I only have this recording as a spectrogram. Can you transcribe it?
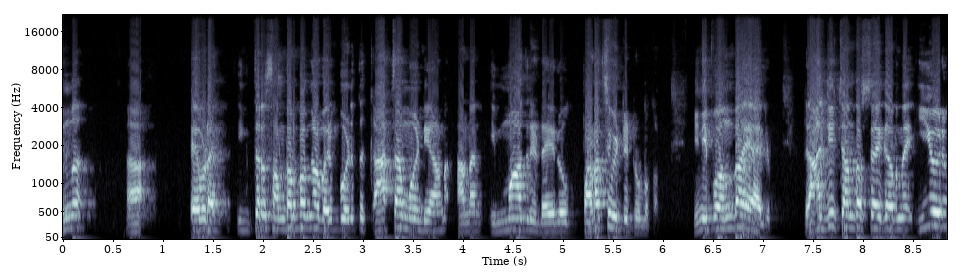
എന്ന് എവിടെ? ഇത്തരം സന്ദർഭങ്ങൾ വരുമ്പോൾ എടുത്ത് കാച്ചാൻ വേണ്ടിയാണ് അണ്ണൻ ഇമാതിരി ഡയലോഗ് പടച്ചു വിട്ടിട്ടുള്ളത്. ഇനിയിപ്പോ എന്തായാലും രാജീവ് ചന്ദ്രശേഖറിന് ഈ ഒരു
